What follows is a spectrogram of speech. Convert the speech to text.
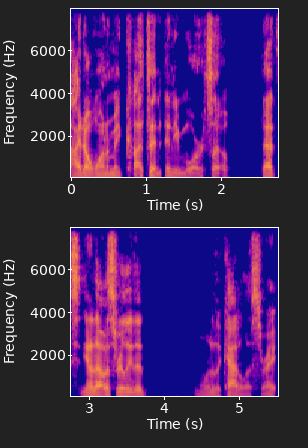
I don't want to make content anymore, so that's you know that was really the one of the catalysts, right?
